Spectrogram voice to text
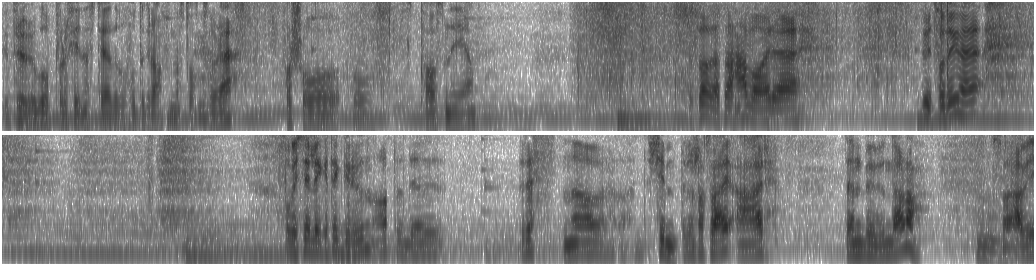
Vi prøver å gå opp for å finne stedet hvor fotografen har stått. Hører det? For så å ta oss ned igjen. Dette, dette her var uh, utfordring, det. Og hvis jeg legger til grunn at det, restene av skimter en slags vei er den buen der, da, mm. så er vi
